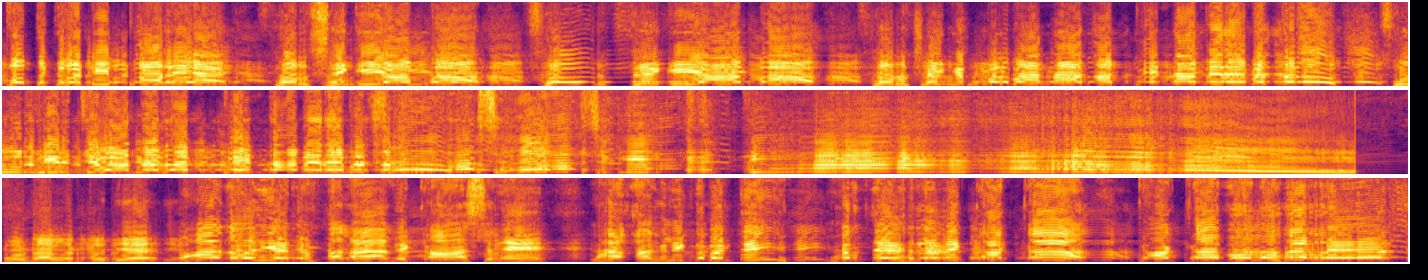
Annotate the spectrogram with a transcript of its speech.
ਪੁੱਤ ਕਬੱਡੀ ਪਾ ਰਿਹਾ ਸੁਰ ਸਿੰਘ ਆਂਬਾ ਸੁਰ ਸਿੰਘੀ ਆਂਬਾ ਸੁਰ ਸਿੰਘ ਪਹਿਲਵਾਨਾਂ ਦਾ ਪਿੰਡਾ ਮੇਰੇ ਸੂਰਵੀਰ ਜਵਾਨਾਂ ਦਾ ਪਿੰਡਾ ਮੇਰੇ ਮਿੱਤਰੋ ਸੁਰ ਸਿੰਘੀ ਉਹ ਡਾਲਰ ਪੁੱਜਿਆ ਬਹੁਤ ਵਧੀਆ ਜੱਫਾ ਲਾਇਆ ਵਿਕਾਸ ਨੇ ਲਾ ਅਗਲੀ ਕਬੱਡੀ ਫਿਰ ਦੇਖਦੇ ਨੇ ਕਾਕਾ ਕਾਕਾ ਬੋਲੋ ਹਰ ਰੇਸ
